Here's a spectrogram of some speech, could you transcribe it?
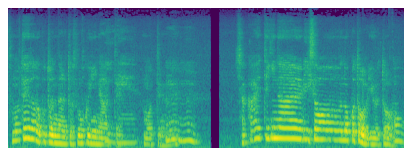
その程度のことになるとすごくいいなってね。思ってるうんうのね。ん。社会的な理想のことを言うと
